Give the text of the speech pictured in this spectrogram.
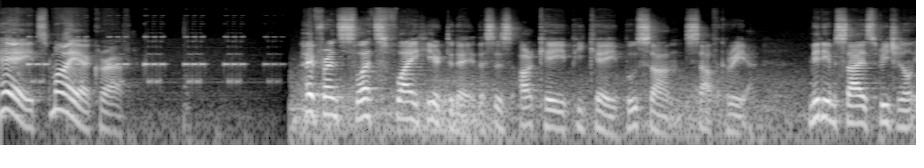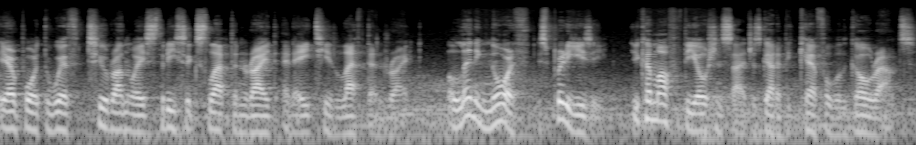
Hey, it's my aircraft! Hey friends, let's fly here today. This is RKPK, Busan, South Korea. Medium-sized regional airport with two runways 36 left and right and 18 left and right. Landing north is pretty easy. You come off of the ocean side, just gotta be careful with go-arounds.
